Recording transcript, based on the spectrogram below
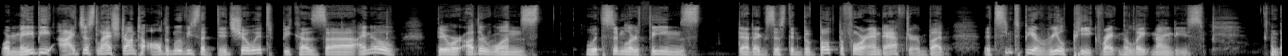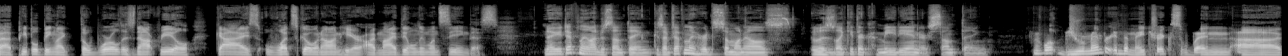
or maybe i just latched onto all the movies that did show it because uh, i know there were other ones with similar themes that existed b- both before and after but it seemed to be a real peak right in the late 90s about people being like the world is not real guys what's going on here am i the only one seeing this No, you're definitely onto something because I've definitely heard someone else. It was like either comedian or something. Well, do you remember in the Matrix when uh,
